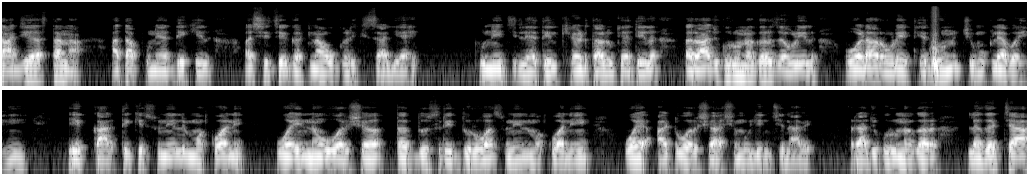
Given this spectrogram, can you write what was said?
ताजी असताना आता पुण्यात देखील अशीच एक घटना उघडकीस आली आहे. पुणे जिल्ह्यातील खेड तालुक्यातील राजगुरुनगर जवळील वडा रोड येथे दोन चिमुकल्या बहिणी एक कार्तिकी सुनील मकवाने वय नऊ वर्ष तर दुसरी दुर्वा सुनील मकवाने वय आठ वर्ष अशी मुलींची नावे. राजगुरुनगर लगतच्या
